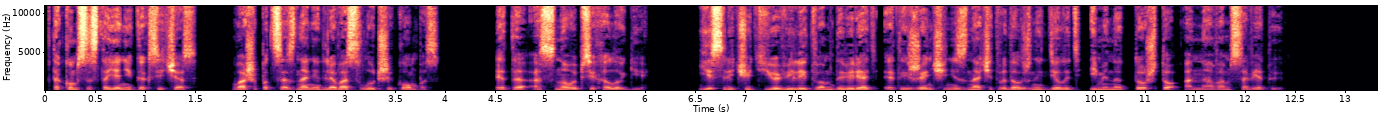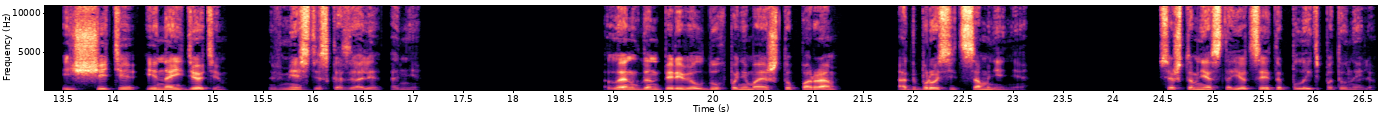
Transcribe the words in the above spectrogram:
В таком состоянии, как сейчас, ваше подсознание для вас лучший компас. Это основа психологии. Если чутье велит вам доверять этой женщине, значит, вы должны делать именно то, что она вам советует. Ищите и найдете», — вместе сказали они. Лэнгдон перевел дух, понимая, что пора отбросить сомнения. Все, что мне остается, это плыть по туннелю.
